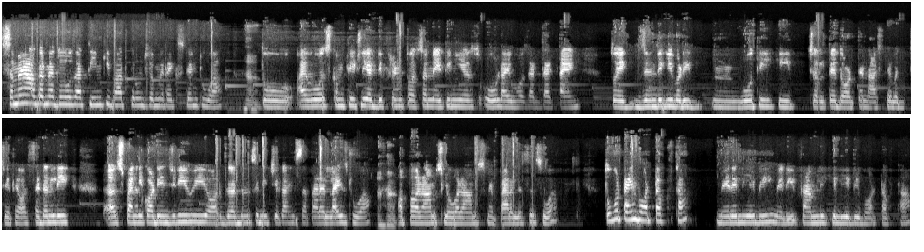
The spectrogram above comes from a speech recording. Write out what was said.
समय अगर मैं 2003 की बात करूँ जब मेरा एक्सीडेंट हुआ हाँ. तो I was completely a different person 18 years old I was at that time तो एक ज़िंदगी बड़ी वो थी कि चलते दौड़ते नाचते बच्चे थे और सडनली स्पाइनल कॉर्ड इंजरी हुई और गर्दन से नीचे का हिस्सा पैरालाइज्ड हुआ अपर आर्म्स लोअर आर्म्स में पैरालिसिस हुआ। तो वो टाइम बहुत टफ था मेरे लिए भी मेरी फैमिली के लिए भी बहुत टफ था।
